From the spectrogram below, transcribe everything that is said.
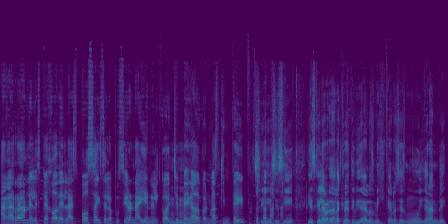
agarraron el espejo de la esposa y se lo pusieron ahí en el coche pegado con masking tape. Sí, sí, sí. Y es que la verdad la creatividad de los mexicanos es muy grande.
